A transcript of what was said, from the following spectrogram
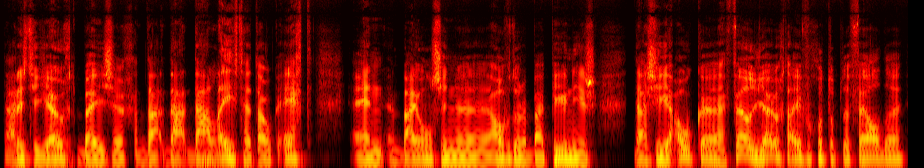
Daar is de jeugd bezig. Daar, daar, daar leeft het ook echt. En bij ons in eh Hoofddorp, bij Pioniers, daar zie je ook veel jeugd even goed op de velden.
